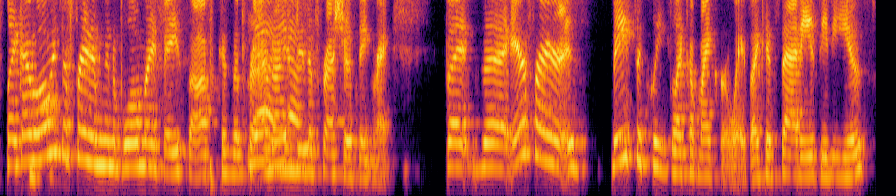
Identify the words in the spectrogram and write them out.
like I'm always afraid I'm going to blow my face off because the pre- I'm Yeah, not going to do the pressure thing right? But the air fryer is basically like a microwave like it's that easy to use.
